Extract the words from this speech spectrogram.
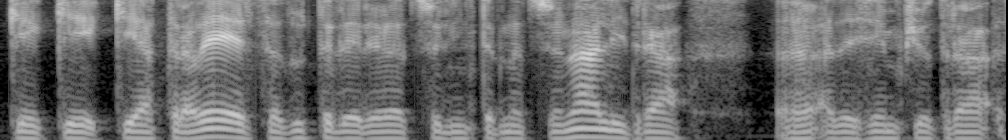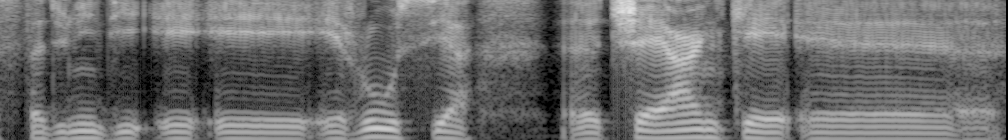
che, che, che, attraversa tutte le relazioni internazionali tra eh, ad esempio tra Stati Uniti e, e, e Russia, eh, c'è anche eh,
